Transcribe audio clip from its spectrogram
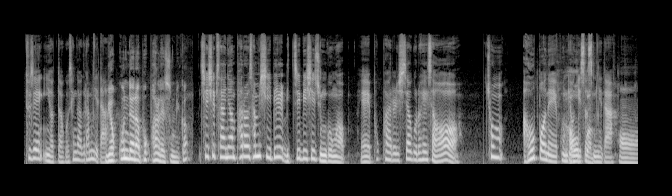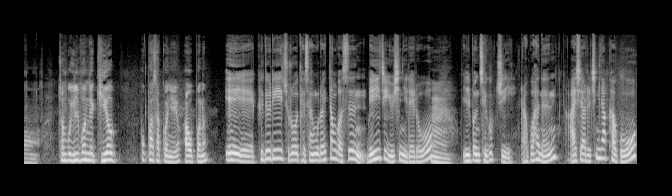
투쟁이었다고 생각을 합니다. 몇 군데나 폭발을 했습니까? 74년 8월 30일 미쯔비시 중공업에 폭발을 시작으로 해서 총 아홉 번의 공격이 아홉 있었습니다. 어, 전부 일본 내 기업 폭파 사건이에요? 아홉 번은? 예, 예. 그들이 주로 대상으로 했던 것은 메이지 유신 이래로 음. 일본 제국주의라고 하는 아시아를 침략하고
